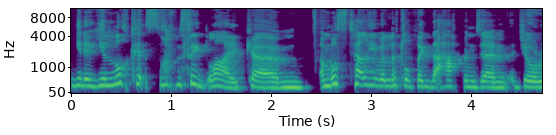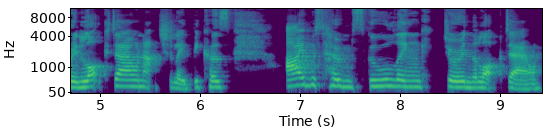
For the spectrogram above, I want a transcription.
you know, you look at something like um, I must tell you a little thing that happened um, during lockdown, actually, because I was homeschooling during the lockdown,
